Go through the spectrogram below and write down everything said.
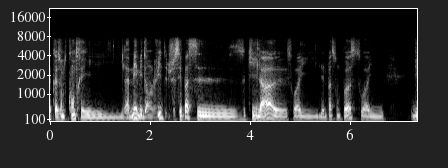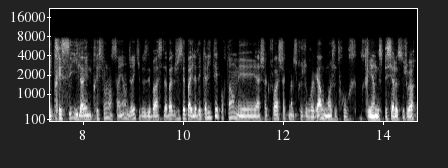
occasion de contre et il, la met, mais dans le vide. Je ne sais pas ce qu'il a. Euh, soit il n'aime pas son poste, soit il, est pressé. Il a une pression, j'en sais rien. On dirait qu'il veut se débarrasser de la balle. Je ne sais pas. Il a des qualités pourtant, mais à chaque fois, à chaque match que je regarde, moi, je trouve rien de spécial à ce joueur.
